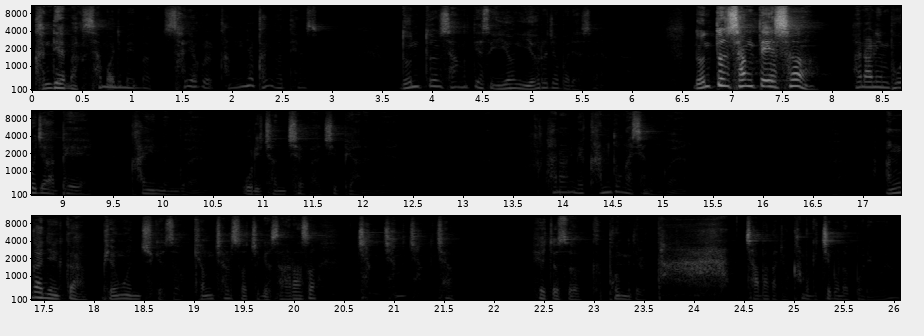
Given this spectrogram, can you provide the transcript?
근데 막 사모님이 막 사역을 강력하게 겉해서 눈뜬 상태에서 이 영이 열어져 버렸어요. 눈뜬 상태에서 하나님 보좌 앞에 가 있는 거예요. 우리 전체가 집회하는데. 하나님이 감동하시는 거예요 안 가니까 병원 측에서 경찰서 측에서 알아서 창창창창 해줘서 그 범인들 다 잡아가지고 감옥에 집어넣어 버리고요.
